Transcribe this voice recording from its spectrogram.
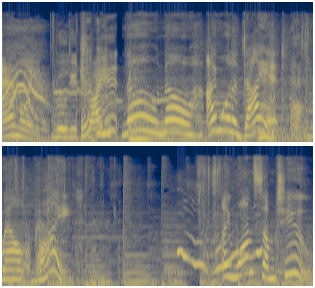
Emily, will you try it? No, no, I'm on a diet. Well, why? I want some too.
